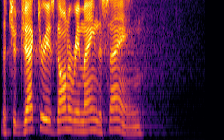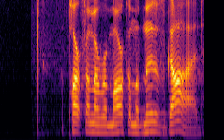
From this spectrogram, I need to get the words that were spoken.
The trajectory is going to remain the same apart from a remarkable move of God.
